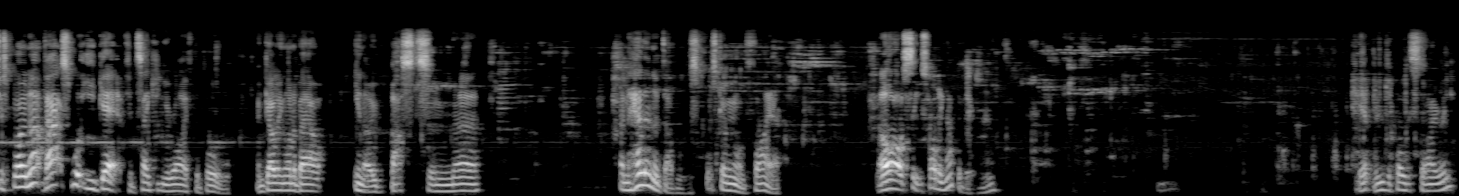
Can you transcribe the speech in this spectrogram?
just blown up. That's what you get for taking your eye off the ball and going on about you know busts and uh, and Helena doubles. What's going on? Fire. Oh, see, it's holding up a bit now. Yep, move the polystyrene.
